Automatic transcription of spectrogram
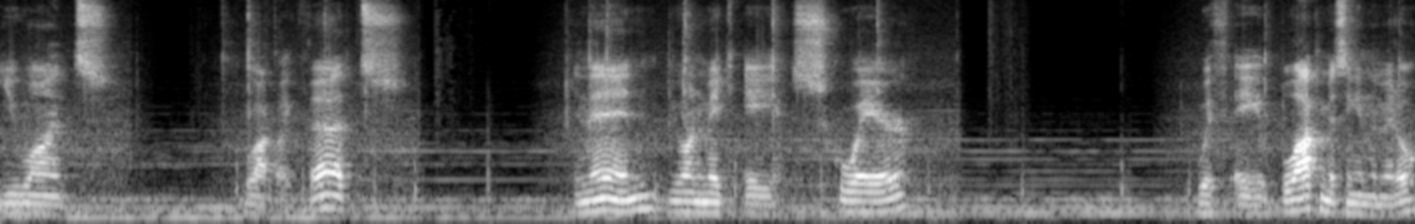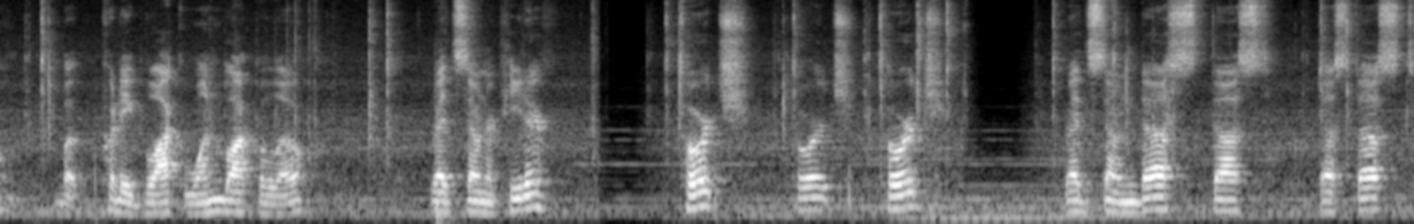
you want a block like that, and then you want to make a square with a block missing in the middle, but put a block one block below. Redstone repeater, torch, torch, torch, redstone dust, dust, dust, dust,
